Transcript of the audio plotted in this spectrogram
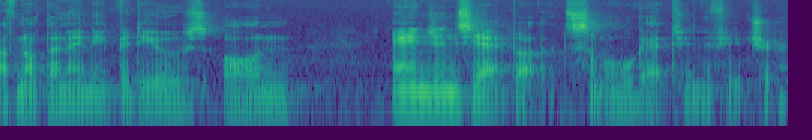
I've not done any videos on engines yet, but something we'll get to in the future.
